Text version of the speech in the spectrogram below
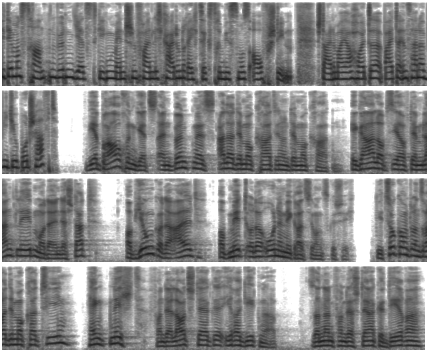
Die Demonstranten würden jetzt gegen Menschenfeindlichkeit und Rechtsextremismus aufstehen. Steinmeier heute weiter in seiner Videobotschaft. Wir brauchen jetzt ein Bündnis aller Demokratinnen und Demokraten. Egal, ob sie auf dem Land leben oder in der Stadt, ob jung oder alt, ob mit oder ohne Migrationsgeschichte. Die Zukunft unserer Demokratie hängt nicht von der Lautstärke ihrer Gegner ab, sondern von der Stärke derer,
